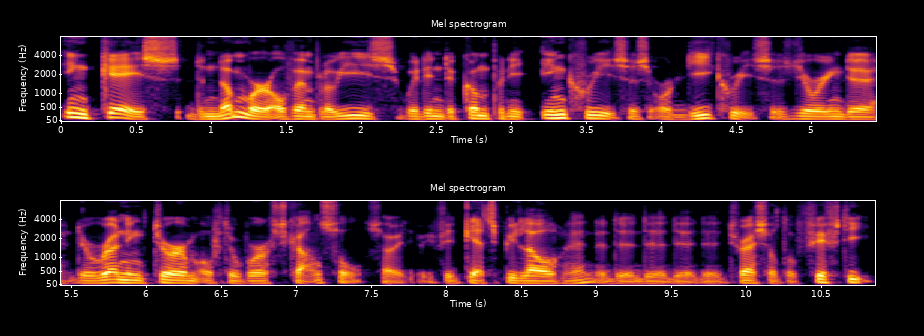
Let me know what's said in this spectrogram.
in case the number of employees within the company increases or decreases during the, the running term of the Works Council, so if it gets below eh, the, the, the, the threshold of 50,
